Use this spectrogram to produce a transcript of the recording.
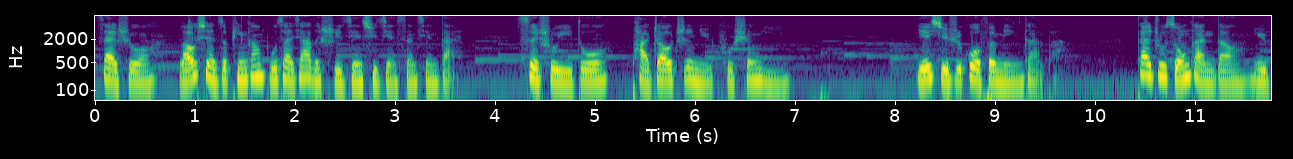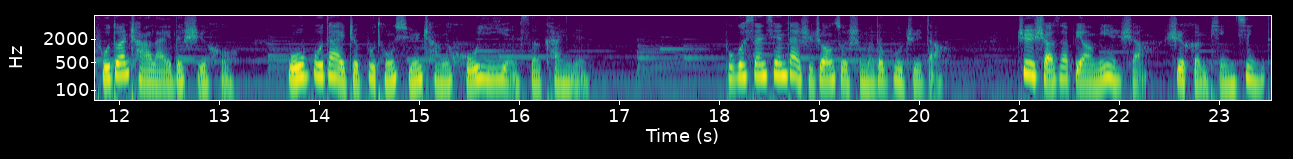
再说，老选择平刚不在家的时间去见三千代，次数一多，怕招致女仆生疑。也许是过分敏感吧，代柱总感到女仆端茶来的时候，无不带着不同寻常的狐疑眼色看人。不过三千代是装作什么都不知道，至少在表面上是很平静的。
